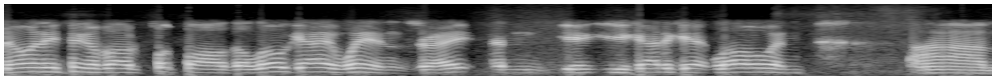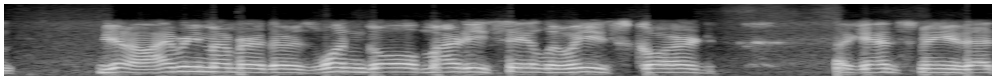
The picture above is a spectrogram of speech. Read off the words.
know anything about football, the low guy wins, right? And you, you got to get low. And, um, you know, I remember there was one goal Marty St. Louis scored against me that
